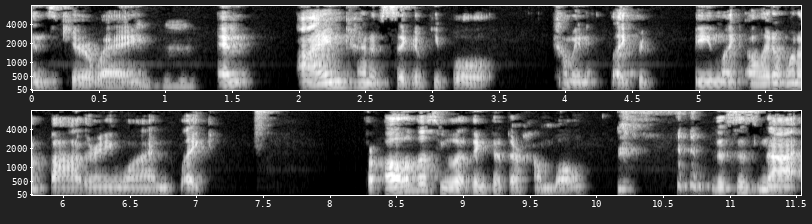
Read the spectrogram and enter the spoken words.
insecure way. Mhm. And I'm kind of sick of people coming like being like, "Oh, I don't want to bother anyone." Like for all of those people that think that they're humble, this is not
